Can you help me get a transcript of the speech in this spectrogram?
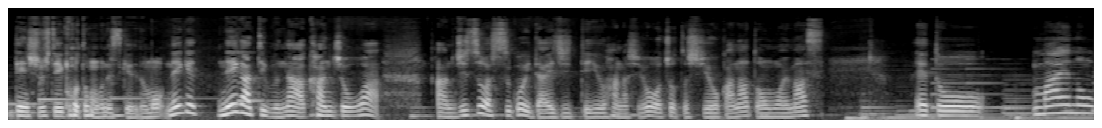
練習していこうと思うんですけれどもネゲネガティブな感情はあの実はすごい大事っていう話をちょっとしようかなと思います。えっ、ー、と前の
